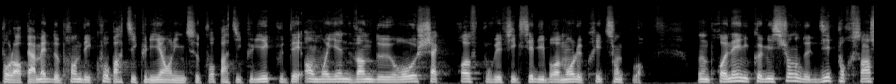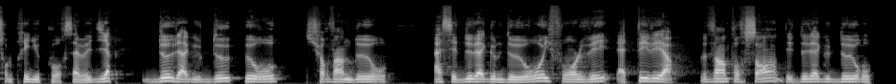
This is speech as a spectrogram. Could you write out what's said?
pour leur permettre de prendre des cours particuliers en ligne. Ce cours particulier coûtait en moyenne 22 euros. Chaque prof pouvait fixer librement le prix de son cours. On prenait une commission de 10% sur le prix du cours. Ça veut dire 2,2 euros sur 22 euros. À ces 2,2 euros, il faut enlever la TVA, 20% des 2,2 euros.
